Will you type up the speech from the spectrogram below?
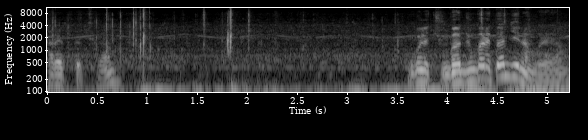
가래떡처럼 이걸 중간 중간에 던지는 거예요.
